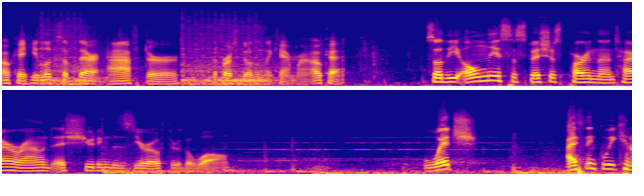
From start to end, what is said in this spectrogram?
okay, he looks up there after the person goes on the camera. Okay. So the only suspicious part in the entire round is shooting the zero through the wall. Which I think we can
